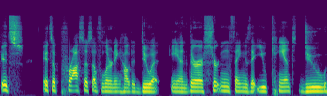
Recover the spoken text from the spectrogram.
it's it's a process of learning how to do it, and there are certain things that you can't do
